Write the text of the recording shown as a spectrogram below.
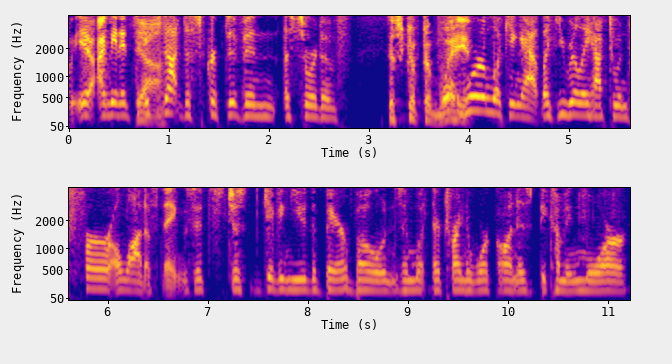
You know, I mean, it's Yeah. it's not descriptive in a sort of Descriptive what way. we're looking at. Like you really have to infer a lot of things. It's just giving you the bare bones, and what they're trying to work on is becoming more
